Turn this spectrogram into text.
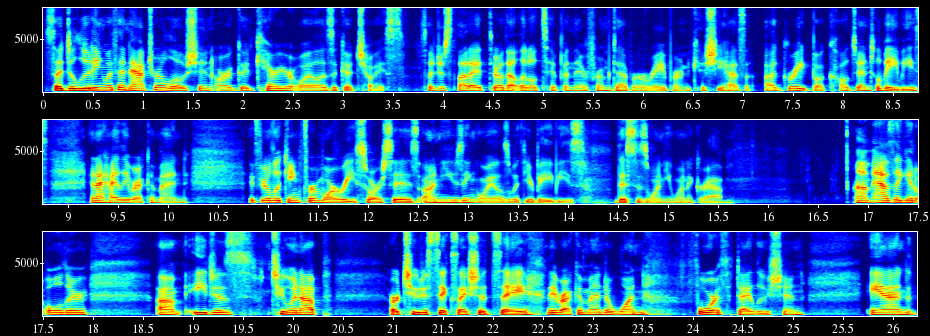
So, diluting with a natural lotion or a good carrier oil is a good choice. So, I just thought I'd throw that little tip in there from Deborah Raybern because she has a great book called Gentle Babies, and I highly recommend if you're looking for more resources on using oils with your babies, this is one you want to grab. Um, as they get older, um, ages two and up, or two to six, I should say, they recommend a one fourth dilution. And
